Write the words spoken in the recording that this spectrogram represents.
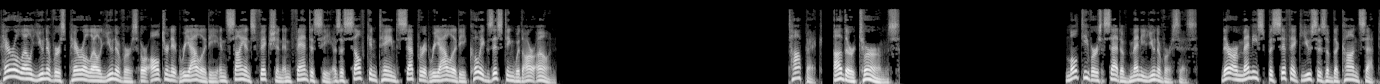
Parallel universe Parallel universe or alternate reality in science fiction and fantasy is a self-contained separate reality coexisting with our own. Other terms Multiverse set of many universes there are many specific uses of the concept,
